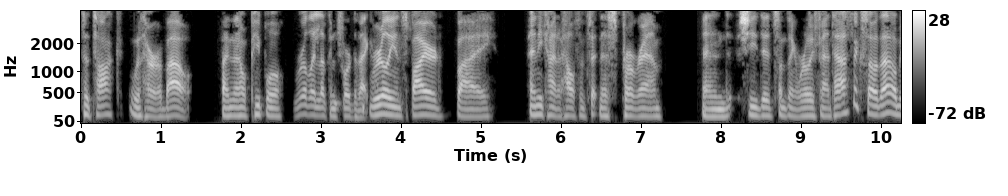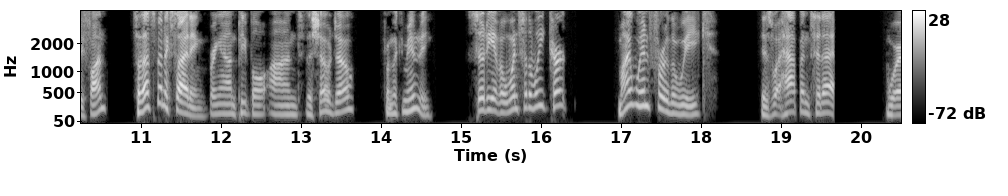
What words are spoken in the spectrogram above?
to talk with her about. I know people Really looking forward to that. really inspired by any kind of health and fitness program. And she did something really fantastic. So that'll be fun. So that's been exciting, bringing on people onto the show, Joe, from the community. So do you have a win for the week, Kurt? My win for the week is what happened today, where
